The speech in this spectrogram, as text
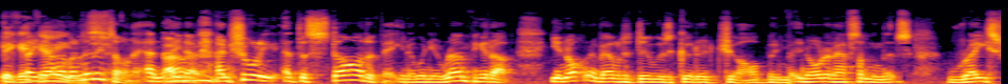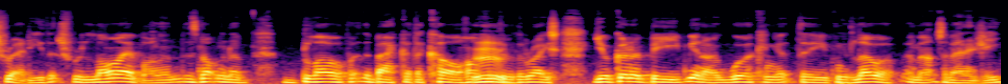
Bigger if they don't have a limit on it. And, you know, um, and surely at the start of it, you know, when you're ramping it up, you're not going to be able to do as good a job. And in order to have something that's race ready, that's reliable, and that's not going to blow up at the back of the car halfway mm. through the race, you're going to be, you know, working at the lower amounts of energy.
